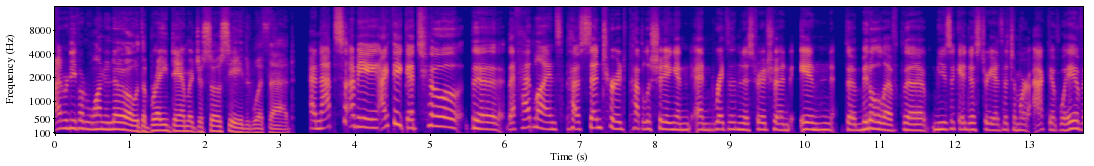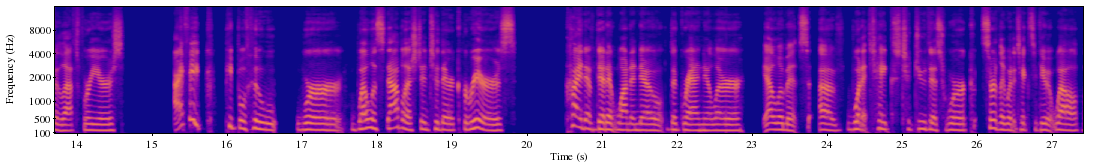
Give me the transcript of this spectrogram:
I don't even want to know the brain damage associated with that. And that's, I mean, I think until the the headlines have centered publishing and, and rights administration in the middle of the music industry in such a more active way over the last four years, I think people who were well established into their careers kind of didn't want to know the granular elements of what it takes to do this work, certainly what it takes to do it well.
